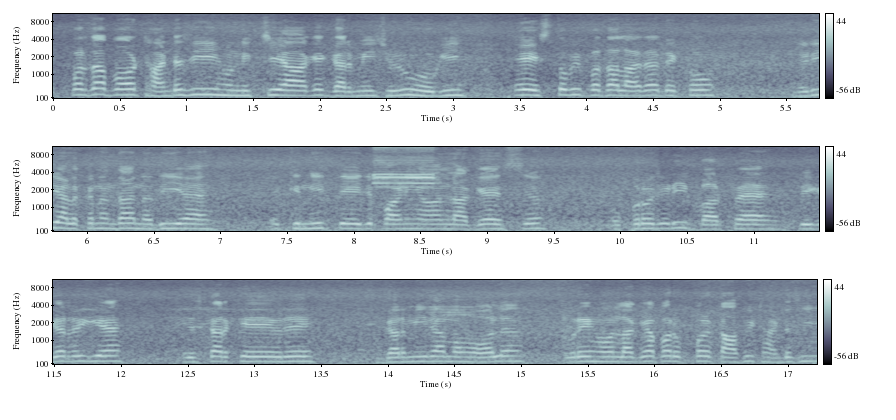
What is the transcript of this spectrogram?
ਉੱਪਰ ਤਾਂ ਬਹੁਤ ਠੰਡ ਸੀ, ਹੁਣ ਨੀਚੇ ਆ ਕੇ ਗਰਮੀ ਸ਼ੁਰੂ ਹੋ ਗਈ। ਇਹ ਇਸ ਤੋਂ ਵੀ ਪਤਾ ਲੱਗਦਾ, ਦੇਖੋ ਜਿਹੜੀ ਅਲਕਨੰਦਾ ਨਦੀ ਹੈ ਇਹ ਕਿੰਨੀ ਤੇਜ਼ ਪਾਣੀ ਆਉਣ ਲੱਗ ਗਿਆ ਇਸ 'ਚ ਉੱਪਰੋਂ ਜਿਹੜੀ ਬਰਫ਼ ਹੈ ਪਿਘਲ ਰਹੀ ਹੈ। ਇਸ ਕਰਕੇ ਉਰੇ ਗਰਮੀ ਦਾ ਮਾਹੌਲ ਉਰੇ ਹੋਣ ਲੱਗ ਗਿਆ ਪਰ ਉੱਪਰ ਕਾਫੀ ਠੰਡ ਸੀ।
